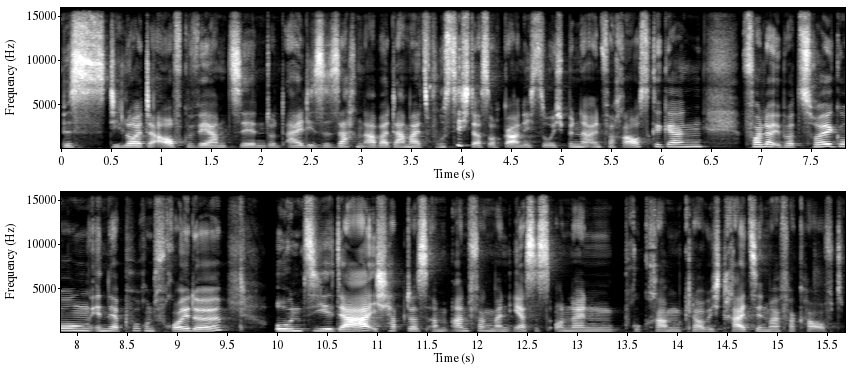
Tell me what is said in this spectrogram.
bis die Leute aufgewärmt sind und all diese Sachen. Aber damals wusste ich das auch gar nicht so. Ich bin da einfach rausgegangen, voller Überzeugung, in der puren Freude. Und siehe da, ich habe das am Anfang, mein erstes Online-Programm, glaube ich, 13 Mal verkauft.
